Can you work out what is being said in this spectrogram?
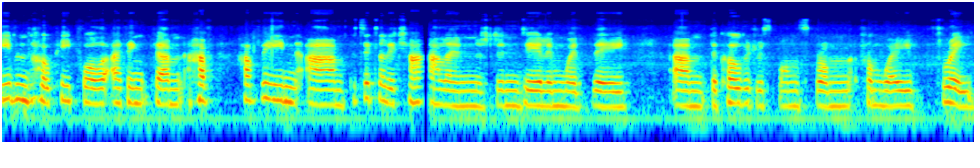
even though people, I think, um, have have been um, particularly challenged in dealing with the um, the COVID response from from wave three.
